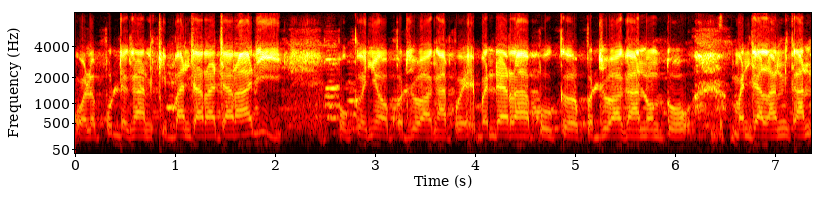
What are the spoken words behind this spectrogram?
Walaupun dengan kiban cara-cara ji pokoknya perjuangan pe- bendera puke perjuangan untuk menjalankan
